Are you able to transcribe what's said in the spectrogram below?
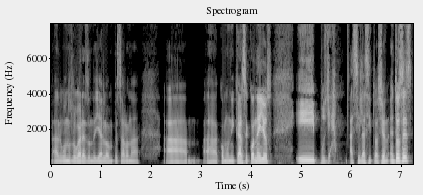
algunos lugares donde ya lo empezaron a, a, comunicarse con ellos. Y pues ya, así la situación. Entonces,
